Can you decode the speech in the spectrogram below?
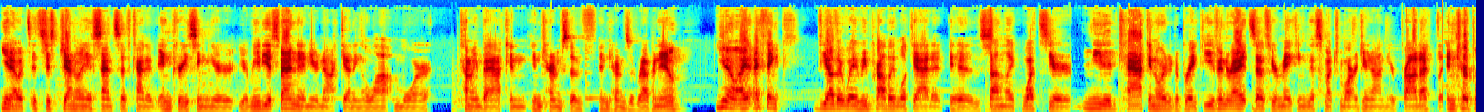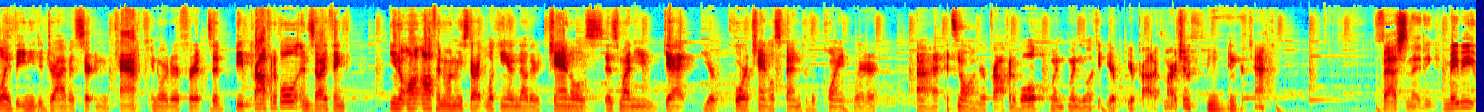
You know it's, it's just generally a sense of kind of increasing your your media spend and you're not getting a lot more coming back in, in terms of in terms of revenue you know, I, I, think the other way we probably look at it is on like what's your needed CAC in order to break even, right? So if you're making this much margin on your product, like, interpolate that you need to drive a certain CAC in order for it to be profitable. And so I think, you know, often when we start looking at other channels is when you get your core channel spend to the point where uh, it's no longer profitable when, when you look at your, your product margin in your CAC. Fascinating. Maybe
